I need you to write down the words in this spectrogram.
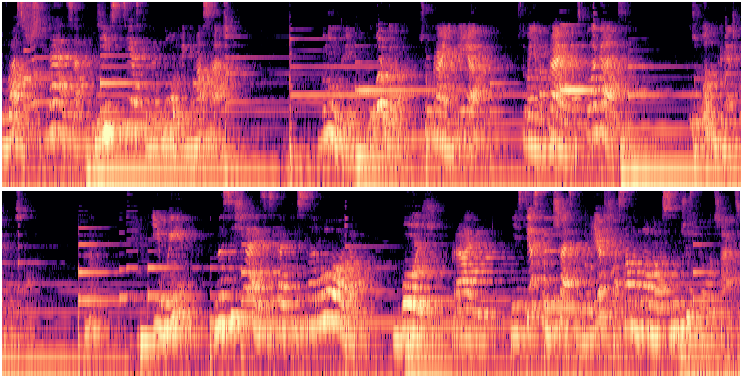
у вас осуществляется естественный внутренний массаж дышать как бы легче, а самое главное, у вас самочувствие улучшается,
